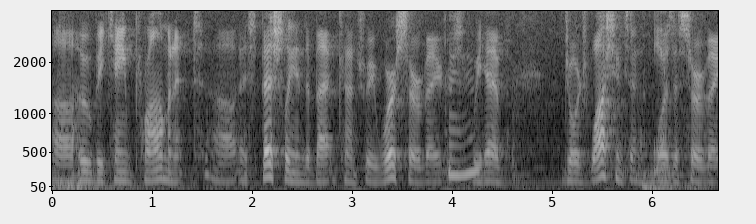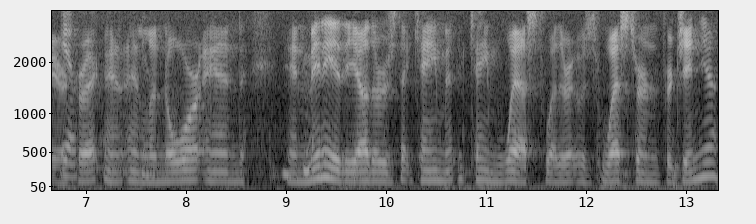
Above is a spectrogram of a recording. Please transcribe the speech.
uh, who became prominent, uh, especially in the backcountry, were surveyors. Mhm. We have George Washington was a surveyor, Yes. correct? And, and Yes. Lenoir and, and many of the others that came, came west, whether it was western Virginia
